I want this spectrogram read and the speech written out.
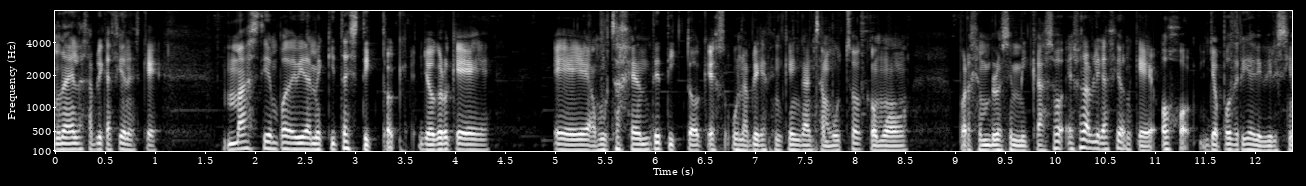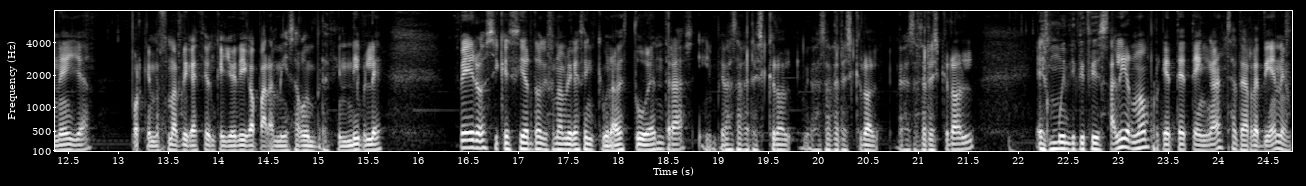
Una de las aplicaciones que más tiempo de vida me quita es TikTok. Yo creo que eh, a mucha gente TikTok es una aplicación que engancha mucho, como por ejemplo es en mi caso. Es una aplicación que, ojo, yo podría vivir sin ella, porque no es una aplicación que yo diga para mí es algo imprescindible. Pero sí que es cierto que es una aplicación que una vez tú entras y empiezas a hacer scroll, empiezas a hacer scroll, empiezas a hacer scroll, es muy difícil salir, ¿no? Porque te, te engancha, te retiene.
